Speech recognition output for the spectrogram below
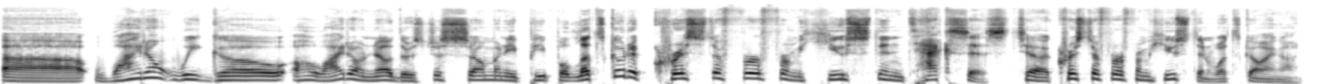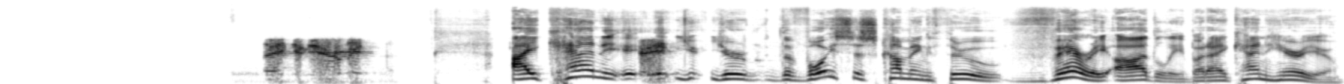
uh, why don't we go? Oh, I don't know. There's just so many people. Let's go to Christopher from Houston, Texas. To Christopher from Houston, what's going on? Hey, can you hear me? I can. It, it, your the voice is coming through very oddly, but I can hear you.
